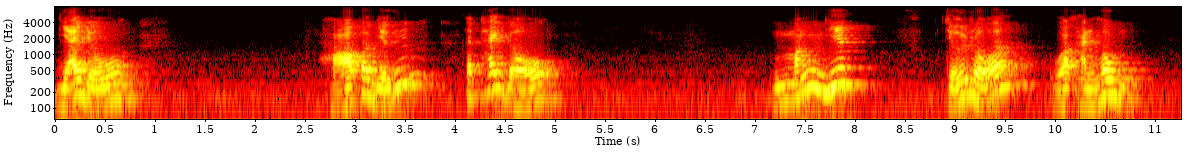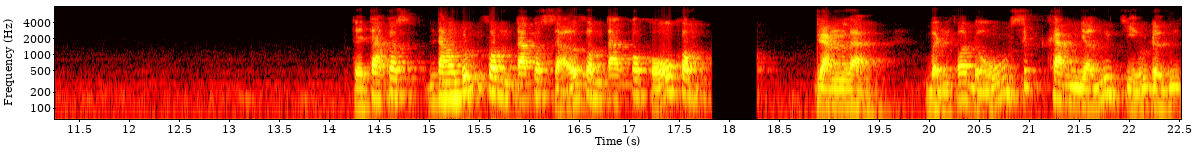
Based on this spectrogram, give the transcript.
giả dụ họ có những cái thái độ mắng giết, chửi rủa hoặc hành hung. Thì ta có đau đúng không, ta có sợ không, ta có khổ không? Rằng là mình có đủ sức kham nhẫn, chịu đựng.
